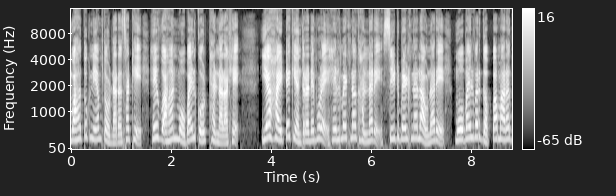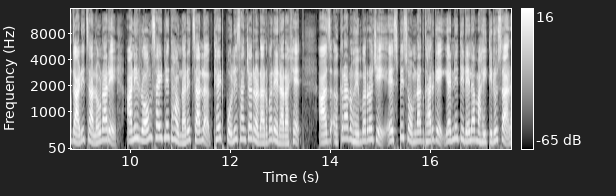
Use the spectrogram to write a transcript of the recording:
वाहतूक नियम तोडणाऱ्यांसाठी हे वाहन मोबाईल कोर्ट ठरणार आहे. या हायटेक यंत्रणेमुळे हेल्मेट न घालणारे सीट बेल्ट न लावणारे मोबाईलवर गप्पा मारत गाडी चालवणारे आणि रॉंग साईडने धावणारे चालक थेट पोलिसांच्या रडारवर येणार आहेत. आज अकरा नोव्हेंबर रोजी एस पी सोमनाथ घारगे यांनी दिलेल्या माहितीनुसार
